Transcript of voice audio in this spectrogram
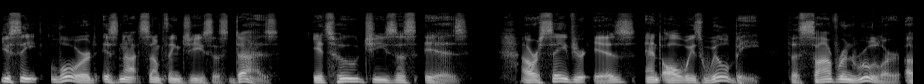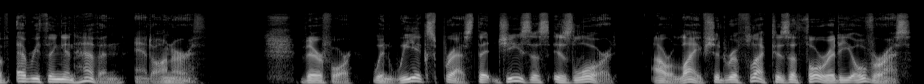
You see, Lord is not something Jesus does, it's who Jesus is. Our Savior is, and always will be, the sovereign ruler of everything in heaven and on earth. Therefore, when we express that Jesus is Lord, our life should reflect His authority over us.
